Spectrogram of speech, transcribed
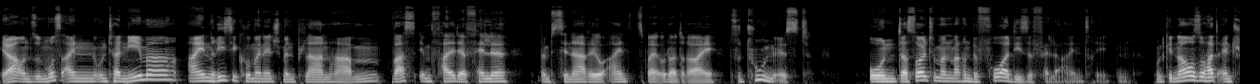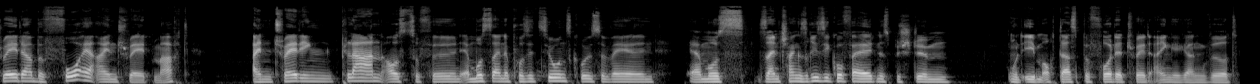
Ja, und so muss ein Unternehmer einen Risikomanagementplan haben, was im Fall der Fälle beim Szenario 1, 2 oder 3 zu tun ist. Und das sollte man machen, bevor diese Fälle eintreten. Und genauso hat ein Trader, bevor er einen Trade macht, einen Trading-Plan auszufüllen. Er muss seine Positionsgröße wählen. Er muss sein Chance-Risiko-Verhältnis bestimmen. Und eben auch das, bevor der Trade eingegangen wird.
